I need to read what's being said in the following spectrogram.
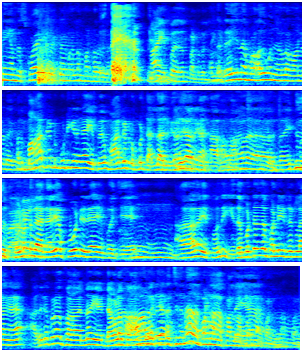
நீங்க அந்த ஸ்கொயர் ரெக்டாங்கிள் எல்லாம் பண்றது இல்ல நான் இப்ப எதுவும் பண்றது இல்லை அந்த டைல அது கொஞ்சம் நல்லா வாண்டட் அது மார்க்கெட் பிடிக்கணுங்க. இப்ப மார்க்கெட் ரொம்ப டல்லா இருக்கு நல்லா இருக்கு அதனால அந்த இது தொழில நிறைய போட்டி இதாகி போச்சு. அதனால இப்ப வந்து இதை மட்டும் தான் பண்ணிட்டு இருக்கலாங்க. அதுக்கப்புறம் இன்னும் டெவலப் ஆகும்போது கிடைச்சதுன்னா அதை பண்ணலாம். பண்ணலாம்? பண்ணலாம், பண்ணலாம்,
